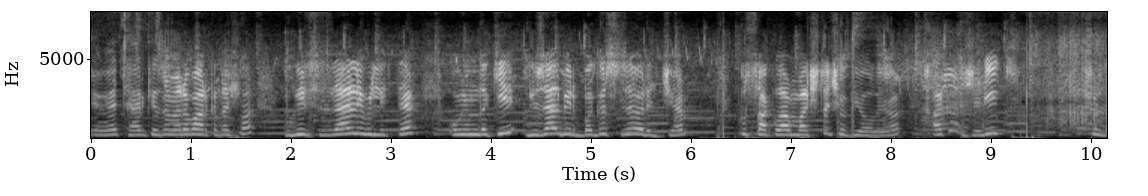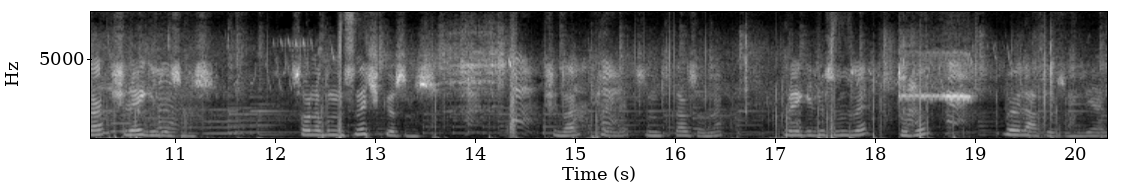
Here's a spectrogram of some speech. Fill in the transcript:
Evet herkese merhaba arkadaşlar. Bugün sizlerle birlikte oyundaki güzel bir bug'ı size öğreteceğim. Bu saklambaçta çok iyi oluyor. Arkadaşlar ilk şuradan şuraya geliyorsunuz. Sonra bunun üstüne çıkıyorsunuz. Şuradan şöyle tutunduktan sonra buraya geliyorsunuz ve topu böyle atıyorsunuz yani.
